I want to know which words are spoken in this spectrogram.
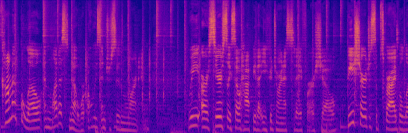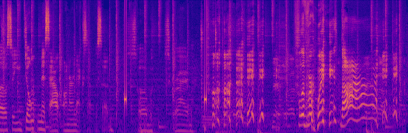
Comment below and let us know. We're always interested in learning. We are seriously so happy that you could join us today for our show. Be sure to subscribe below so you don't miss out on our next episode. Subscribe. Bye. Flipper wings. Bye.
